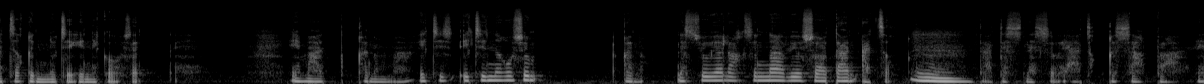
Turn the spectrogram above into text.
атеқиннутигиникуусат имаат канамма ити итинерусум кана нассуялаарсинаавиуссоо таан атеқ таа тас нассуяатеққиссаарпара э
